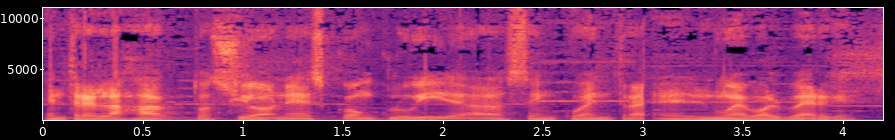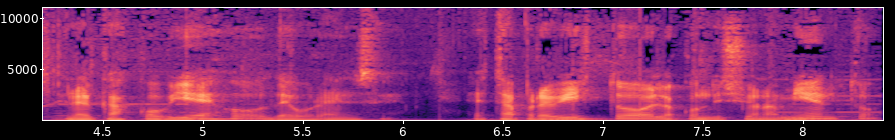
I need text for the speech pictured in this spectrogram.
Entre las actuaciones concluidas se encuentra el nuevo albergue en el casco viejo de Orense. Está previsto el acondicionamiento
